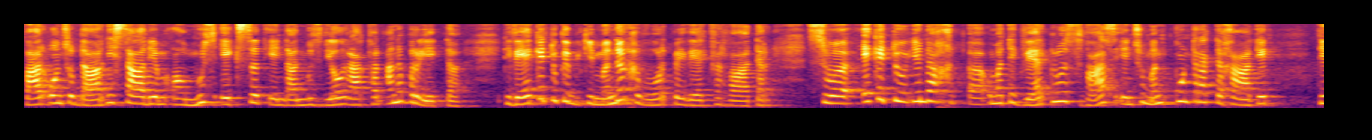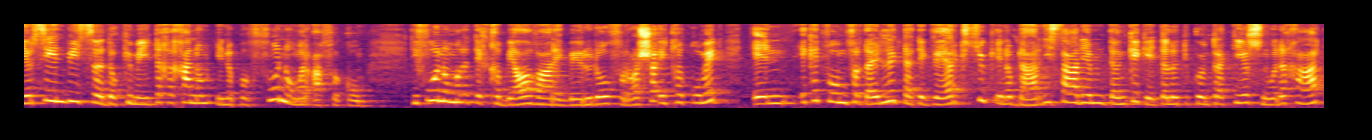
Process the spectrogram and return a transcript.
waar ons op daardie stadium al moes exit en dan moes deel raak van ander projekte. Die werk het ook 'n bietjie minder geword by werk vir water. So ek het toe eendag uh, omdat ek werkloos was en so min kontrakte gehad het, deur CNB se dokumente gegaan om en op 'n foonnommer afgekom. Die foonnommer het ek gebel waar ek by Rudolf Rocha uitgekom het en ek het vir hom verduidelik dat ek werk soek en op daardie stadium dink ek het hulle toe kontrakteurs nodig gehad.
